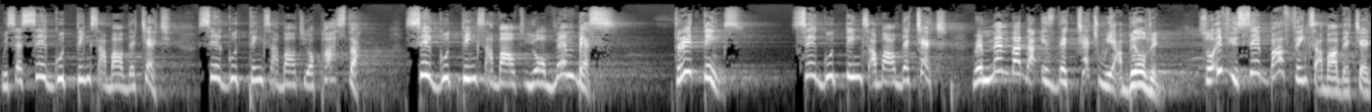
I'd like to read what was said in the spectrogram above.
We said, say good things about the church, say good things about your pastor, say good things about your members. Three things. Say good things about the church. Remember that it's the church we are building. So if you say bad things about the church,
